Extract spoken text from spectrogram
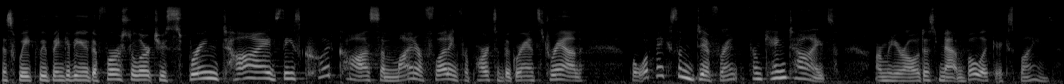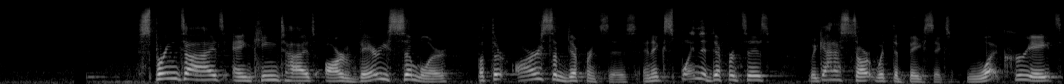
This week, we've been giving you the first alert to spring tides. These could cause some minor flooding for parts of the Grand Strand. But what makes them different from king tides? Our meteorologist Matt Bullock explains. Spring tides and king tides are very similar, but there are some differences. And explain the differences, we got to start with the basics. What creates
